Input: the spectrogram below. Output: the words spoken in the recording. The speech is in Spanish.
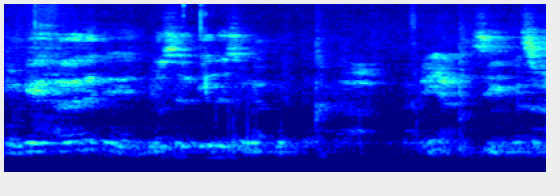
Porque, a ver, eh, no se entiende sobre la puerta. La mía, sí, eso.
